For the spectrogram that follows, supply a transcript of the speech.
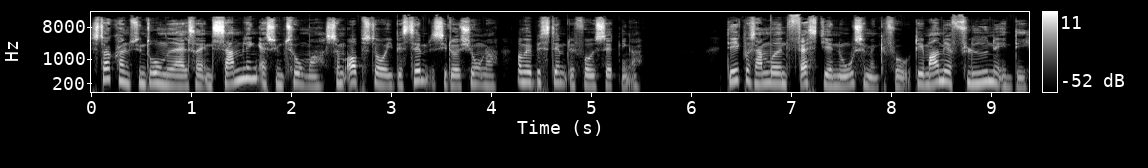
Stockholm-syndromet er altså en samling af symptomer, som opstår i bestemte situationer og med bestemte forudsætninger. Det er ikke på samme måde en fast diagnose, man kan få. Det er meget mere flydende end det.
